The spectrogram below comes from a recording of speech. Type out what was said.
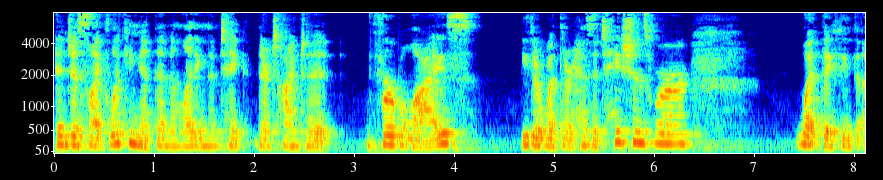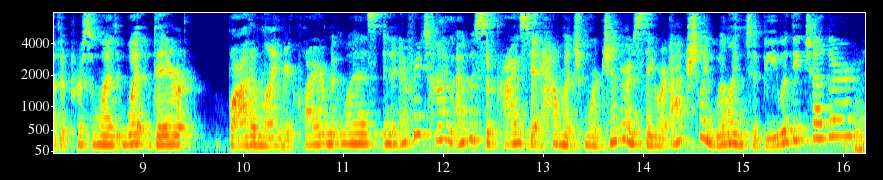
and just like looking at them and letting them take their time to verbalize either what their hesitations were, what they think the other person was, what their bottom line requirement was. And every time I was surprised at how much more generous they were actually willing to be with each other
